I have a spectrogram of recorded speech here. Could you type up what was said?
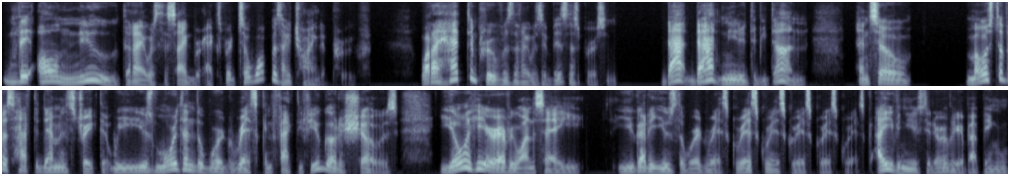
They all knew that I was the cyber expert. So what was I trying to prove? What I had to prove was that I was a business person. That that needed to be done. And so most of us have to demonstrate that we use more than the word risk. In fact, if you go to shows, you'll hear everyone say, you got to use the word risk, risk, risk, risk, risk, risk. I even used it earlier about being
